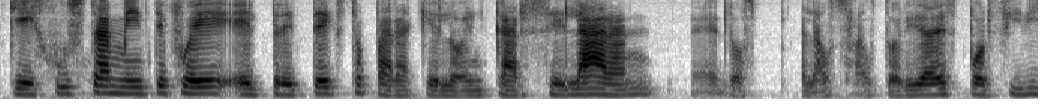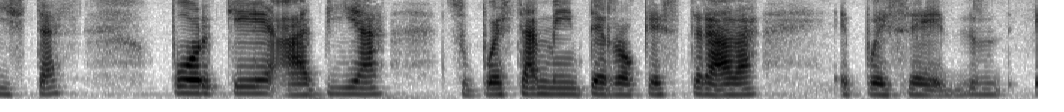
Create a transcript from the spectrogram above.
que justamente fue el pretexto para que lo encarcelaran eh, los, las autoridades porfiristas, porque había supuestamente Roque Estrada, pues eh,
